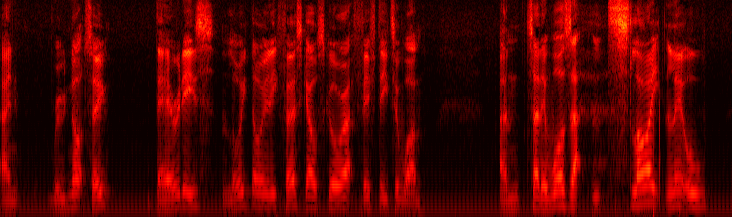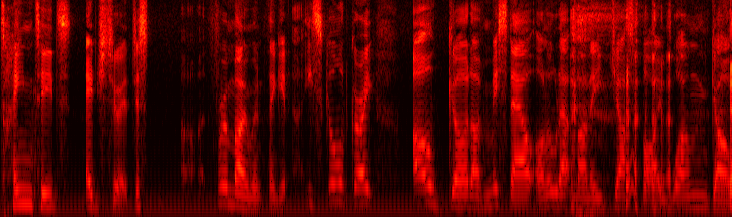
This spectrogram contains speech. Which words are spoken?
and rude not to, there it is. Lloyd Doyley, first goal scorer at fifty to one, and so there was that slight little tainted edge to it, just uh, for a moment, thinking he scored great. Oh God, I've missed out on all that money just by one goal.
